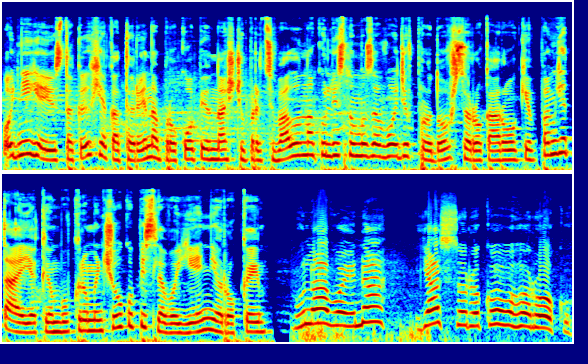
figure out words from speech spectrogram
Однією з таких є Катерина Прокопівна, що працювала на колісному заводі впродовж 40 років. Пам'ятає, яким був Кременчук у післявоєнні роки. Була війна, я з 40-го року.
